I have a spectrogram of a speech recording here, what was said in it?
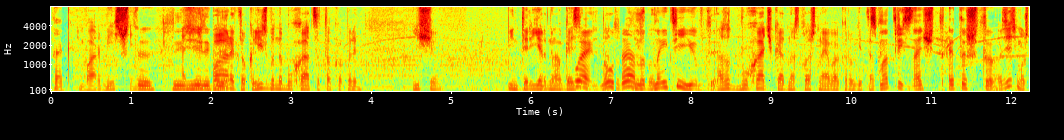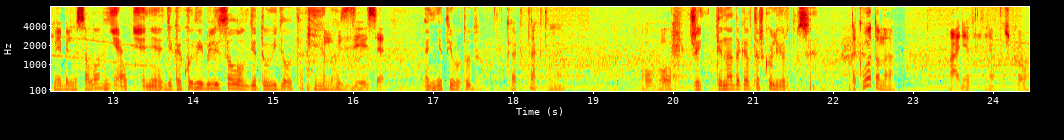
Так. бар Миссин. Что? Одни бары только, лишь бы набухаться только, блин. Ищем. Интерьерный Давай, магазин. Ну а да, надо бы- найти, ёпта. А тут бухачка одна сплошная в округе. так. Смотри, значит, это что? Вот здесь, может, мебельный салон? Не, не, не, где какой мебельный салон? Где ты увидел это? Ну, здесь. а. Да нет его тут. Как так-то, ну? Ого. Жень, ты надо к автошколе вернуться. Так вот она. А, нет, это не автошкола.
